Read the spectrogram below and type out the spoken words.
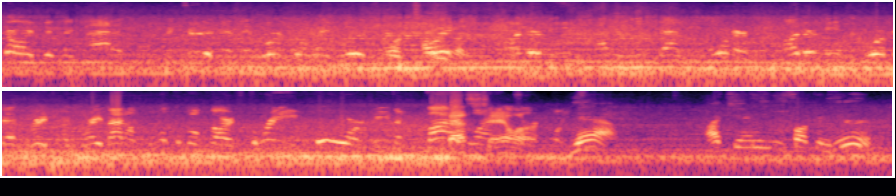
charge in McManus. McCudis as they worked their way through turn three. Oh, underneath, underneath that corner, underneath the Corvette bridge, a great battle. Multiple cars, three, four, even five. That's Taylor. Yeah. I can't even fucking hear him.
